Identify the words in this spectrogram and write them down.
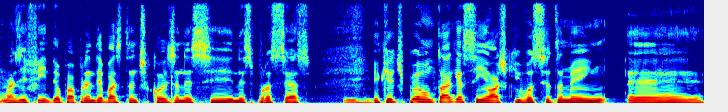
Mas enfim, deu para aprender bastante coisa nesse, nesse processo. Uhum. Eu queria te perguntar que assim, eu acho que você também. É...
